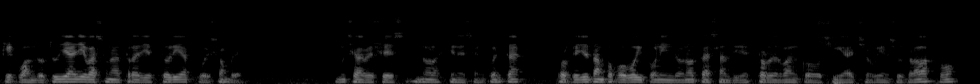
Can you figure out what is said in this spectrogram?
que cuando tú ya llevas una trayectoria, pues hombre, muchas veces no las tienes en cuenta porque yo tampoco voy poniendo notas al director del banco si ha hecho bien su trabajo,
